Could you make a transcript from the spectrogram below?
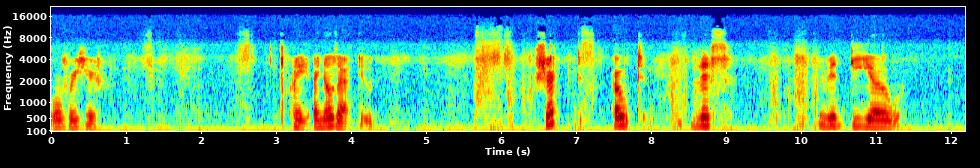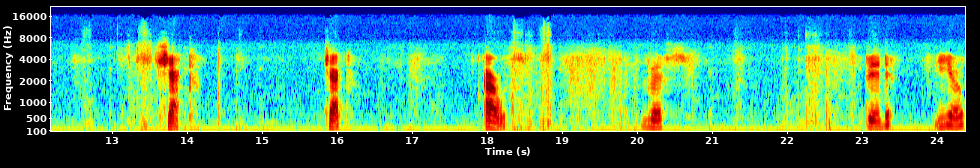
over here. I I know that dude. Check out this video. Check. Check out this video.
